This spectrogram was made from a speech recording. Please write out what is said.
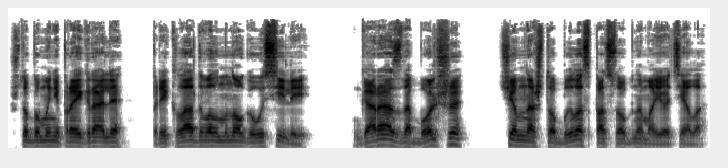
чтобы мы не проиграли, прикладывал много усилий, гораздо больше, чем на что было способно мое тело.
